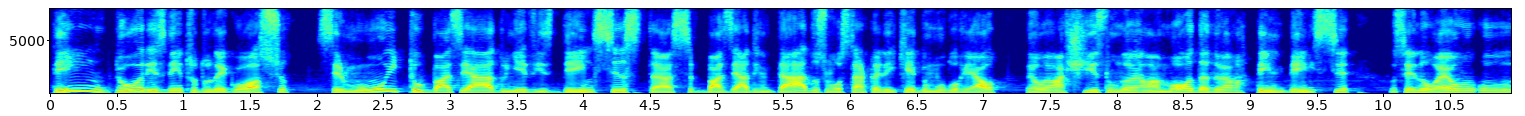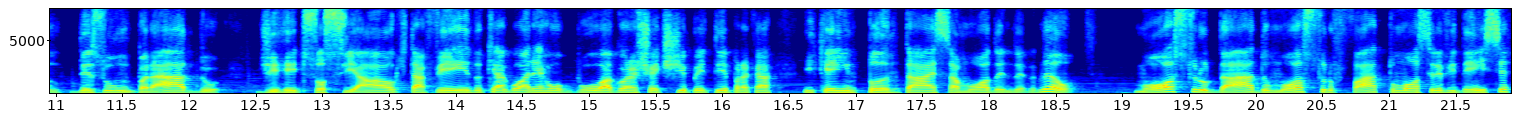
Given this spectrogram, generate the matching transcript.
tem dores dentro do negócio, ser muito baseado em evidências, tá? baseado em dados, mostrar para ele que é do mundo real, não é um achismo, não é uma moda, não é uma tendência, você não é um, um deslumbrado de rede social que tá vendo que agora é robô, agora é chat GPT para cá e quer implantar essa moda. Não, mostra o dado, mostra o fato, mostra a evidência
